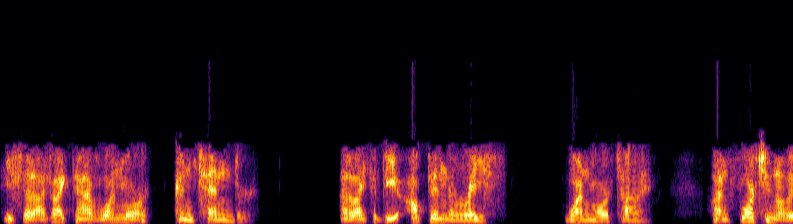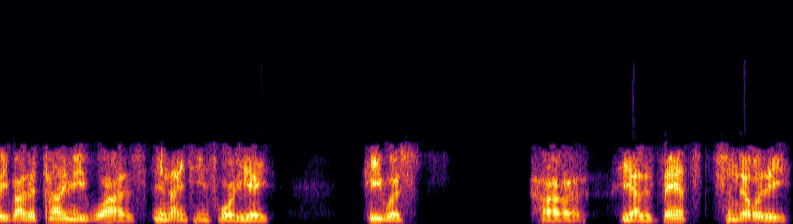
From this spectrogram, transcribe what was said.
He said, I'd like to have one more contender. I'd like to be up in the race one more time. Unfortunately, by the time he was in 1948, he was, uh, he had advanced senility.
